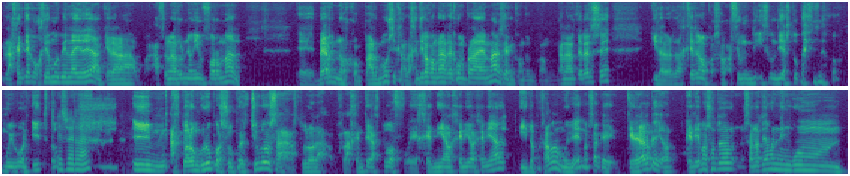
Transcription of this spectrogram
la gente cogió muy bien la idea, que era hacer una reunión informal, eh, vernos, comprar música. La gente iba con ganas de comprar además, y con, con ganas de verse. Y la verdad es que no pasaba. Hace un, hizo un día estupendo, muy bonito. Es verdad. Y actuaron grupos súper chulos. Actuó la, la, gente que actuó fue genial, genial, genial. Y nos pasamos muy bien. O sea, que, que era lo que queríamos nosotros. O sea, no teníamos ningún.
